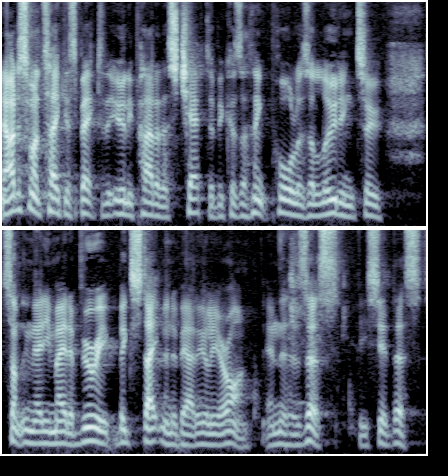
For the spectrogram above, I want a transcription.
Now, I just want to take us back to the early part of this chapter because I think Paul is alluding to something that he made a very big statement about earlier on. And this is this He said this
